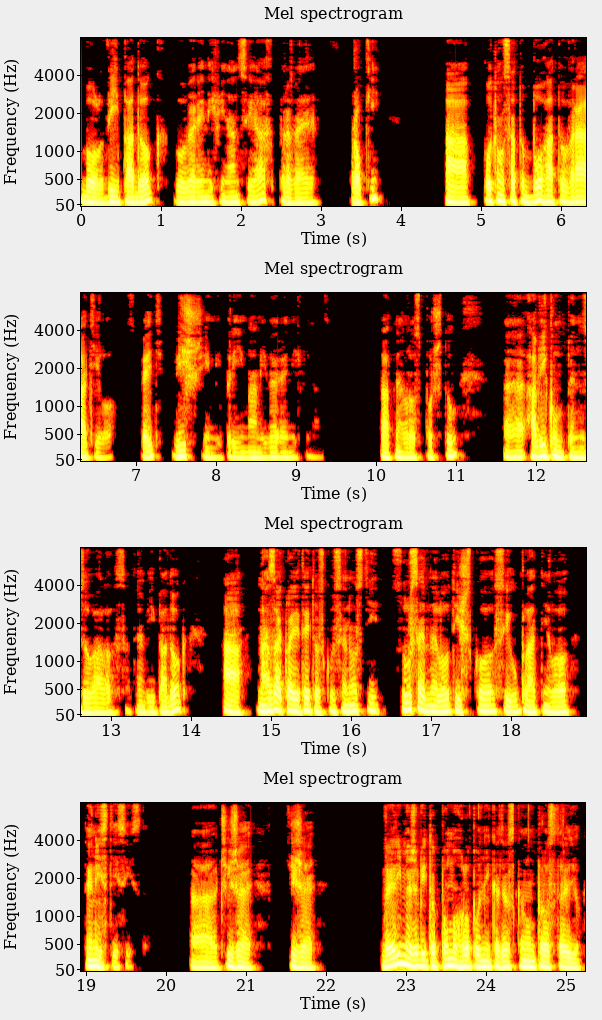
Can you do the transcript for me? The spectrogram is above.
bol výpadok vo verejných financiách prvé roky a potom sa to bohato vrátilo vyššími príjmami verejných financí štátneho rozpočtu e, a vykompenzoval sa ten výpadok. A na základe tejto skúsenosti susedné Lotyšsko si uplatnilo ten istý systém. E, čiže, čiže veríme, že by to pomohlo podnikateľskému prostrediu.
